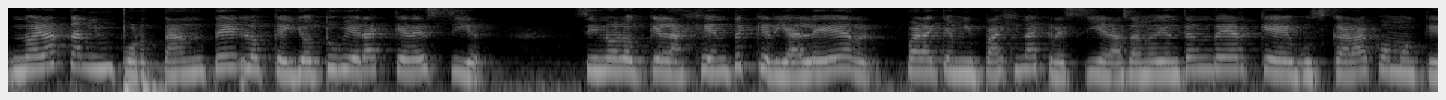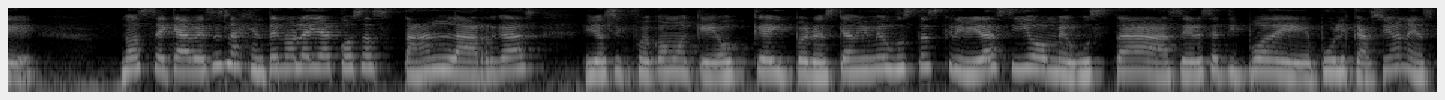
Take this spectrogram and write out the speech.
no era tan importante lo que yo tuviera que decir, sino lo que la gente quería leer para que mi página creciera. O sea, me dio a entender que buscara como que, no sé, que a veces la gente no leía cosas tan largas y yo sí fue como que, ok, pero es que a mí me gusta escribir así o me gusta hacer ese tipo de publicaciones.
